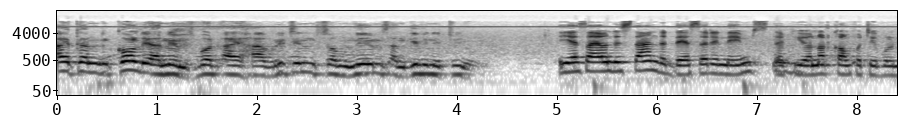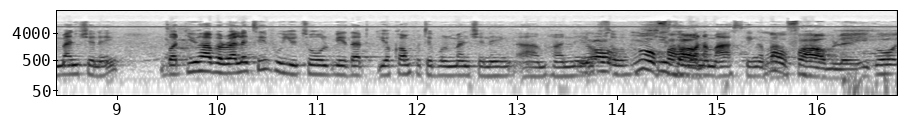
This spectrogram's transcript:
I can recall their names, but I have written some names and given it to you. Yes, I understand that there are certain names that mm -hmm. you are not comfortable mentioning, but you have a relative who you told me that you're comfortable mentioning um, her name. No, so no she's the faham. one I'm asking no about. faham le iko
